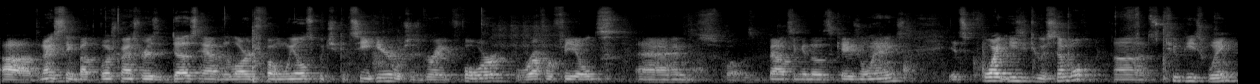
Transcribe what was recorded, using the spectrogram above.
Uh, the nice thing about the Bushmaster is it does have the large foam wheels, which you can see here, which is great for rougher fields and well it's bouncing in those occasional landings. It's quite easy to assemble. Uh, it's two-piece wing,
